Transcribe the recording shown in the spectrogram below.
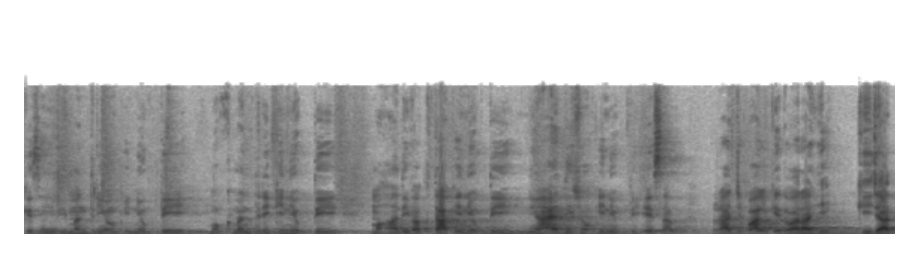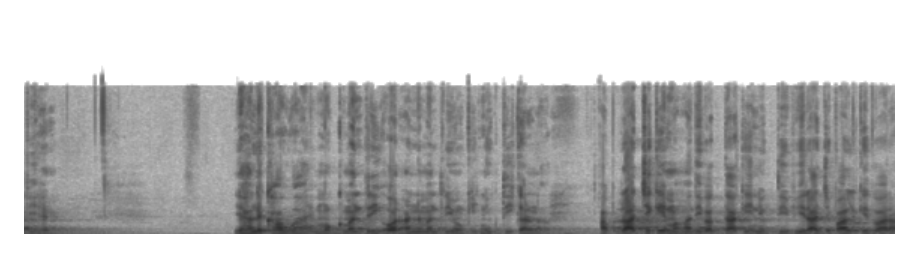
किसी भी मंत्रियों की नियुक्ति, मुख्यमंत्री की नियुक्ति, महाधिवक्ता की नियुक्ति, न्यायाधीशों की नियुक्ति, ये सब राज्यपाल के द्वारा ही की जाती है। यहाँ लिखा हुआ है, मुख्यमंत्री और अन्य मंत्रियों की नियुक्ति करना। अब राज्य के महाधिवक्ता की नियुक्ति भी राज्यपाल के द्वारा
